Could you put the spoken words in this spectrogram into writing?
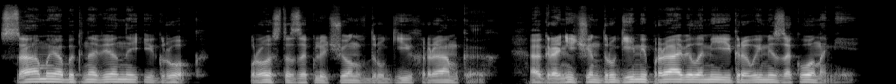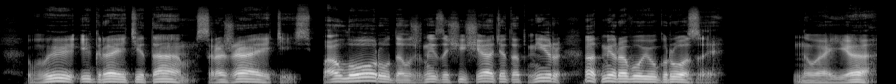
самый обыкновенный игрок, просто заключен в других рамках, ограничен другими правилами и игровыми законами. Вы играете там, сражаетесь, по лору должны защищать этот мир от мировой угрозы. Ну а я...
